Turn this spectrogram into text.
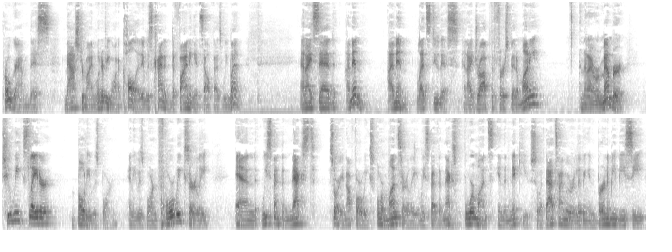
program, this mastermind, whatever you want to call it. It was kind of defining itself as we went. And I said, I'm in. I'm in. Let's do this. And I dropped the first bit of money. And then I remember two weeks later, Bodhi was born. And he was born four weeks early. And we spent the next, sorry, not four weeks, four months early. And we spent the next four months in the NICU. So at that time, we were living in Burnaby, BC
